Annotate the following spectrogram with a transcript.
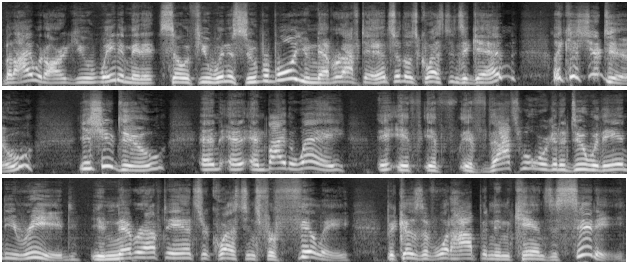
but I would argue wait a minute. So if you win a Super Bowl, you never have to answer those questions again? Like, yes, you do. Yes, you do. And, and, and by the way, if, if, if that's what we're going to do with Andy Reid, you never have to answer questions for Philly because of what happened in Kansas City.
